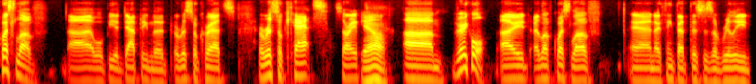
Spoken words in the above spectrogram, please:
Questlove uh, will be adapting the Aristocrats, Aristocats. Sorry. Yeah. Um, very cool. I I love Questlove, and I think that this is a really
